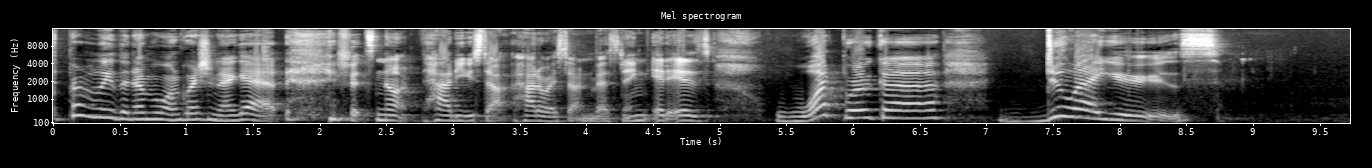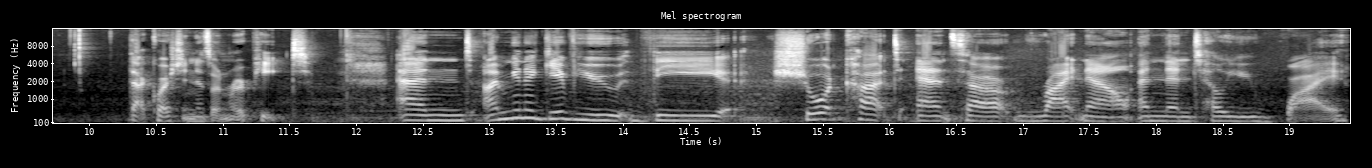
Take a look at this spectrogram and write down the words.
the, probably the number one question I get if it's not how do you start how do I start investing? It is what broker do I use? That question is on repeat. And I'm going to give you the shortcut answer right now and then tell you why.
